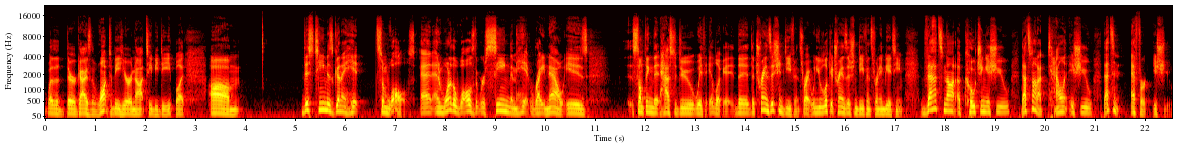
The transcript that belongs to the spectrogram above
whether they're guys that want to be here or not, TBD. But um, this team is going to hit some walls. And and one of the walls that we're seeing them hit right now is something that has to do with it. Look, eh, the the transition defense, right? When you look at transition defense for an NBA team, that's not a coaching issue. That's not a talent issue. That's an effort issue.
